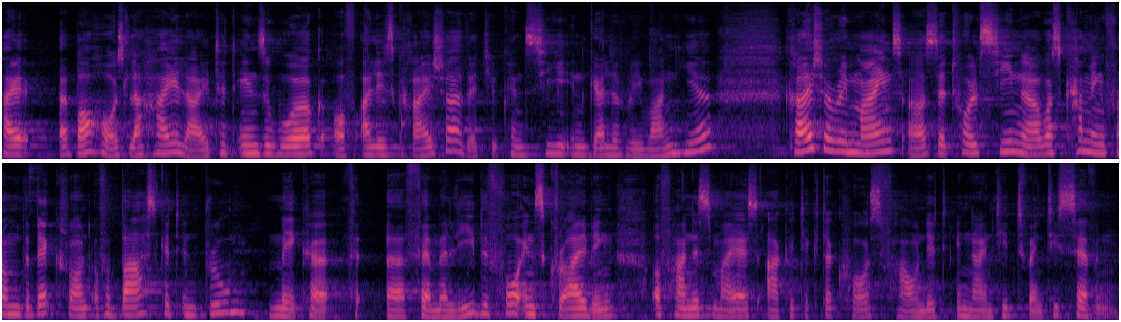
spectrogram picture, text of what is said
a Bauhausler highlighted in the work of Alice Creischer that you can see in Gallery 1 here. Creischer reminds us that Tolziner was coming from the background of a basket and broom maker uh, family before inscribing of Hannes Meyer's architecture course founded in 1927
